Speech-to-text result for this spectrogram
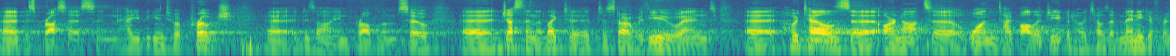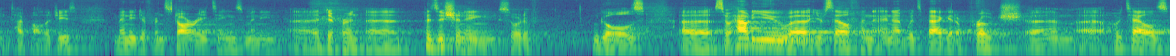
uh, this process and how you begin to approach uh, a design problem. So uh, Justin, I'd like to, to start with you. And uh, hotels uh, are not uh, one typology, but hotels have many different typologies, many different star ratings, many different positioning sort of goals. so how do you yourself and, and at Woods Bagot approach um, hotels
